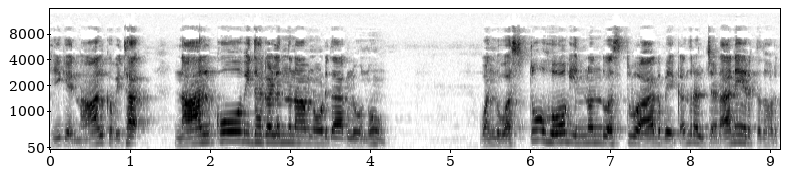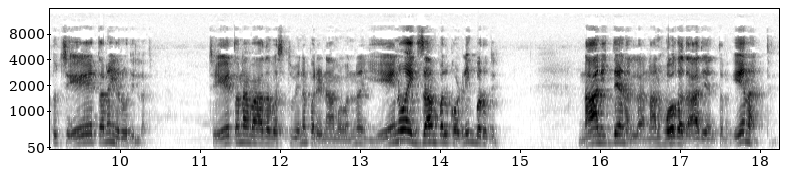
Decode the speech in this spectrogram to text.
ಹೀಗೆ ನಾಲ್ಕು ವಿಧ, ನಾಲ್ಕೂ ವಿಧಗಳನ್ನು ನಾವು ನೋಡಿದಾಗ್ಲೂ ಒಂದು ವಸ್ತು ಹೋಗಿ ಇನ್ನೊಂದು ವಸ್ತು ಆಗಬೇಕಂದ್ರೆ ಅಲ್ಲಿ ಜಡಾನೇ ಇರ್ತದೆ ಹೊರತು ಚೇತನ ಇರುವುದಿಲ್ಲ ಚೇತನವಾದ ವಸ್ತುವಿನ ಪರಿಣಾಮವನ್ನು ಏನೋ ಎಕ್ಸಾಂಪಲ್ ಕೊಡ್ಲಿಕ್ಕೆ ಬರುದಿಲ್ಲ. ನಾನಿದ್ದೇನಲ್ಲ, ನಾನು ಹೋಗೋದಾದೆ ಅಂತ ಏನಾಗ್ತೀನಿ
